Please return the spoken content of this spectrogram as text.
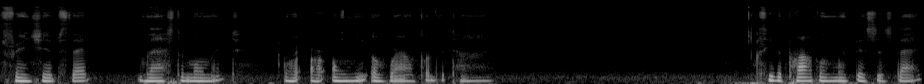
friendships that last a moment or are only around for the time. See, the problem with this is that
